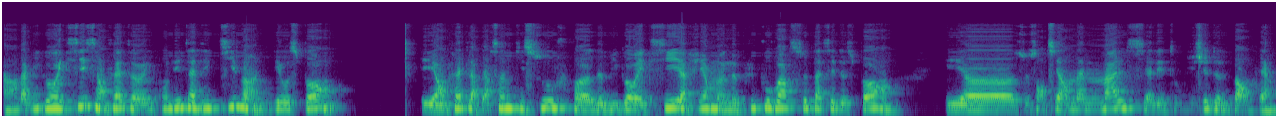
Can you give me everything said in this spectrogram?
Alors la bigorexie, c'est en fait une conduite addictive liée au sport. Et en fait, la personne qui souffre de bigorexie affirme ne plus pouvoir se passer de sport et euh, se sentir même mal si elle est obligée de ne pas en faire.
